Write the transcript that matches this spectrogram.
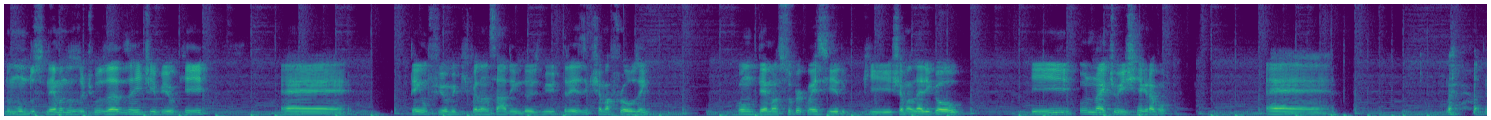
no mundo do cinema nos últimos anos, a gente viu que é, tem um filme que foi lançado em 2013 que chama Frozen, com um tema super conhecido que chama Let It Go, e o Nightwish regravou. É...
